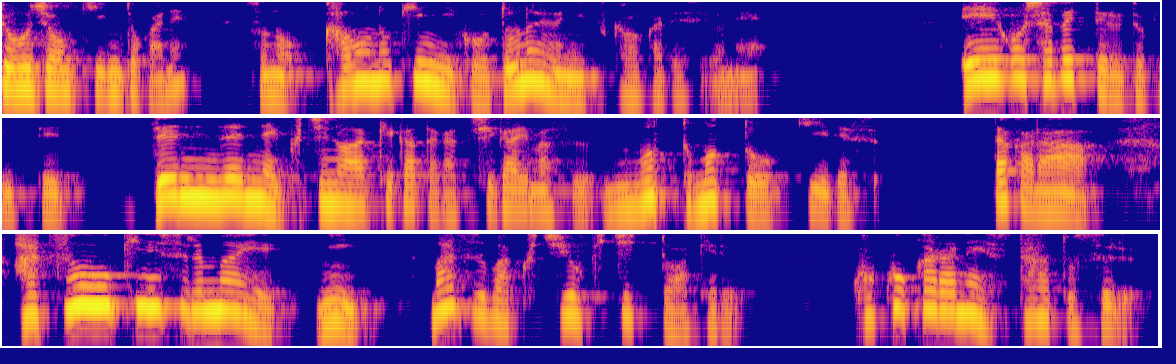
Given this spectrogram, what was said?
表情筋とかね、その顔の筋肉をどのように使うかですよね。英語喋ってる時って全然ね、口の開け方が違います。もっともっと大きいです。だから、発音を気にする前に、まずは口をきちっと開ける。ここからね、スタートする。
